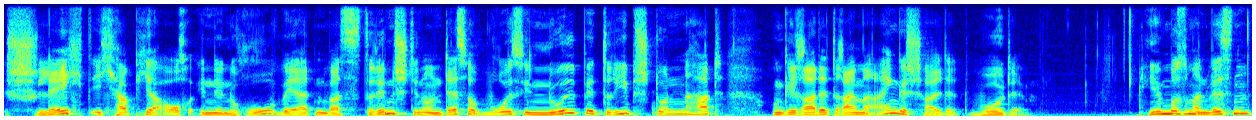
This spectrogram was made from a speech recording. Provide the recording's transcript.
schlecht. Ich habe hier auch in den Rohwerten was drinstehen und das, obwohl sie null Betriebsstunden hat und gerade dreimal eingeschaltet wurde. Hier muss man wissen,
